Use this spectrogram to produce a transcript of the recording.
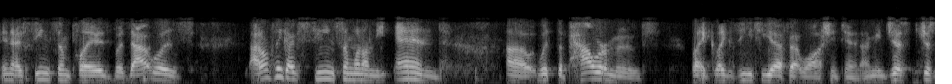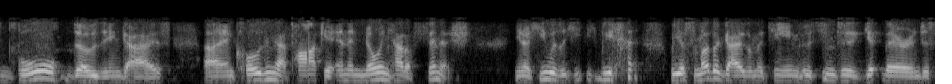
and I've seen some plays but that was I don't think I've seen someone on the end uh with the power moves like like ZTF at Washington. I mean, just just bulldozing guys uh, and closing that pocket, and then knowing how to finish. You know, he was. He, we we have some other guys on the team who seem to get there and just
